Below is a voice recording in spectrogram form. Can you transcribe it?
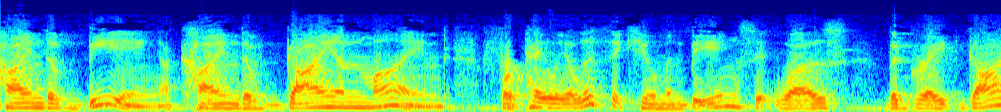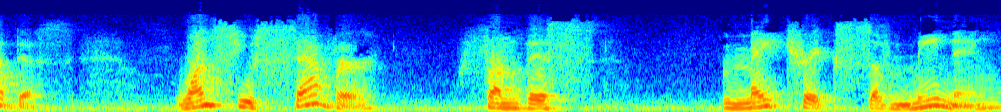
kind of being, a kind of Gaian mind. For Paleolithic human beings, it was the great goddess. Once you sever from this matrix of meaning,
